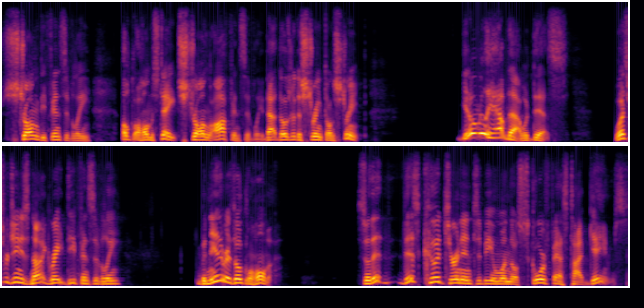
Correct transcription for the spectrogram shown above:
strong defensively, Oklahoma State strong offensively. That those are the strength on strength. You don't really have that with this. West Virginia is not great defensively, but neither is Oklahoma. So that this could turn into being one of those score fest type games.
